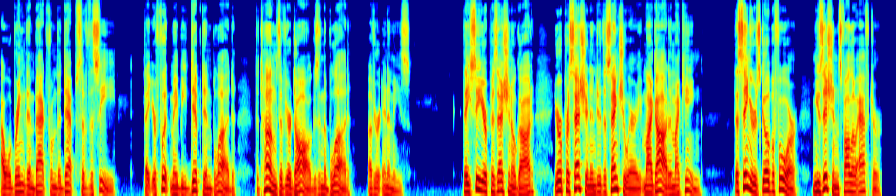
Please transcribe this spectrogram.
I will bring them back from the depths of the sea, that your foot may be dipped in blood, the tongues of your dogs in the blood of your enemies. They see your possession, O God, your procession into the sanctuary, my God and my King. The singers go before, musicians follow after,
